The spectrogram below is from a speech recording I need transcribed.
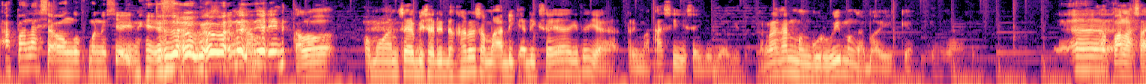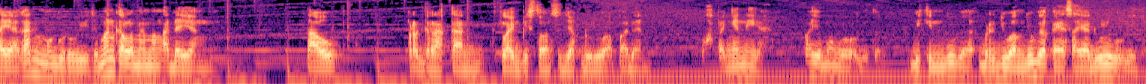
apalah seonggok manusia ini. manusia ini. Kalau omongan saya bisa didengar sama adik-adik saya gitu ya terima kasih saya juga gitu. Karena kan menggurui mah nggak baik ya. Uh, apalah saya kan menggurui. Cuman kalau memang ada yang tahu pergerakan flying piston sejak dulu apa dan wah pengen nih ya oh ya monggo gitu bikin juga berjuang juga kayak saya dulu gitu.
